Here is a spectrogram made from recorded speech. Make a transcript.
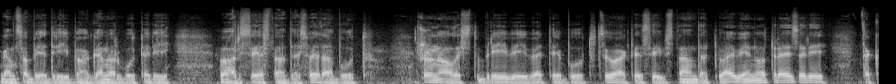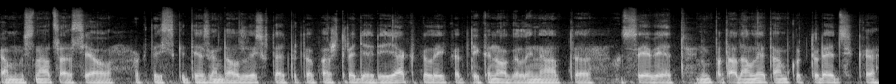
gan sabiedrībā, gan varbūt arī varas iestādēs, vai tā būtu žurnālistu brīvība, vai tie būtu cilvēktiesību standarti, vai vienotreiz arī mums nācās jau faktiski diezgan daudz diskutēt par to pašu traģēdiju Jakpilī, kad tika nogalināta sieviete nu, par tādām lietām, kur tu redzi, ka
